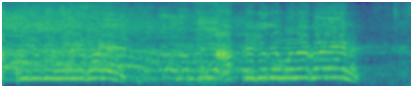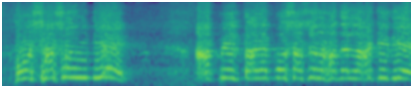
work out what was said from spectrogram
আপনি যদি মনে করেন আপনি যদি মনে করেন প্রশাসন দিয়ে আপনি তাদের প্রশাসন হাতে লাঠি দিয়ে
